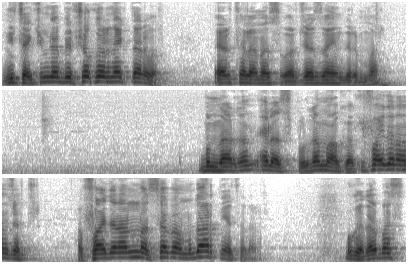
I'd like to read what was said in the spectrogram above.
Nitekim de birçok örnekler var. Ertelemesi var, ceza indirim var. Bunlardan Elazığspor'da muhakkak ki faydalanacaktır. Ha, faydalanılmazsa ben bunu da art niyet ararım. Bu kadar basit.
